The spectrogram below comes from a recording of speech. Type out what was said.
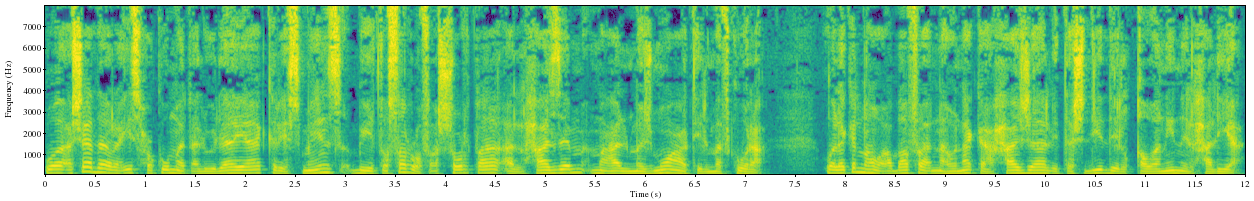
وأشاد رئيس حكومة الولاية كريس مينز بتصرف الشرطة الحازم مع المجموعة المذكورة ولكنه أضاف أن هناك حاجة لتشديد القوانين الحالية.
